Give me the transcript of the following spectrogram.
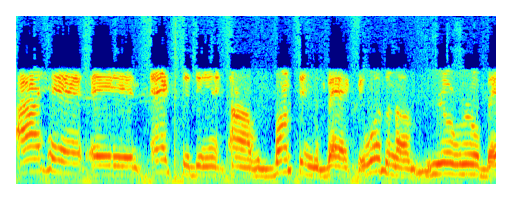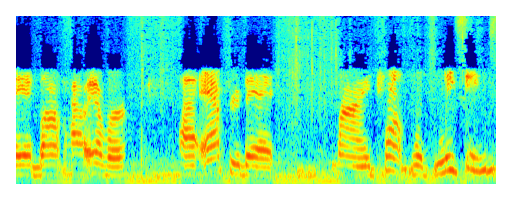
I had an accident. I was bumped in the back. It wasn't a real, real bad bump. However, uh, after that, my trunk was leaking.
